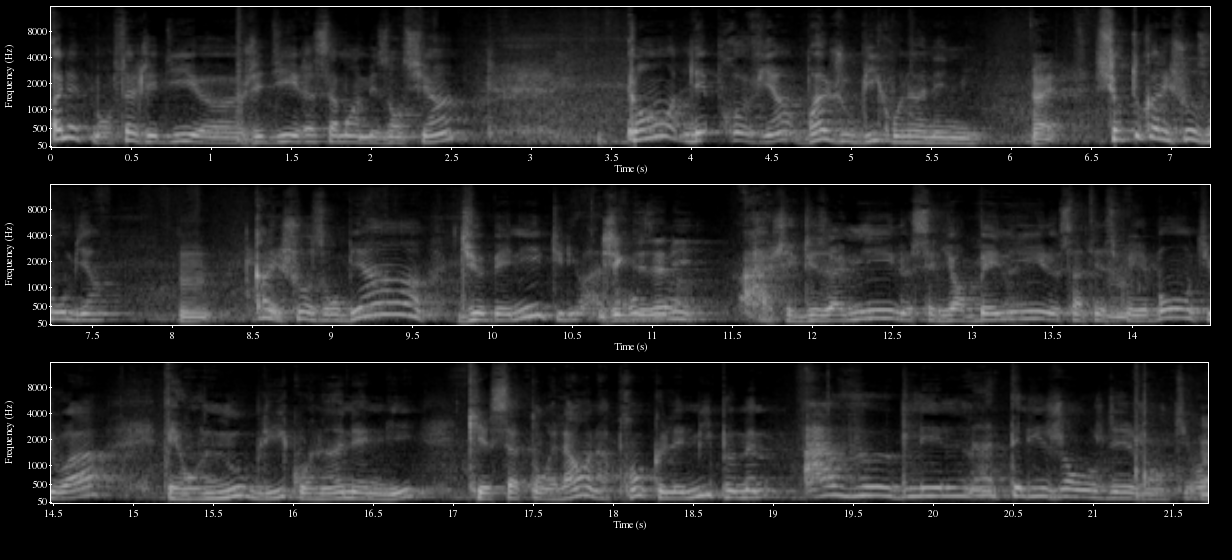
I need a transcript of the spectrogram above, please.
honnêtement, ça j'ai dit, euh, j'ai dit récemment à mes anciens, quand l'épreuve vient, moi j'oublie qu'on a un ennemi. Surtout quand les choses vont bien. Hmm. Quand les choses vont bien, Dieu bénit, tu dis ah, J'ai que des amis. Ah, j'ai que des amis, le Seigneur bénit, le Saint-Esprit est bon, tu vois. Et on oublie qu'on a un ennemi qui est Satan. Et là, on apprend que l'ennemi peut même aveugler l'intelligence des gens, tu vois.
